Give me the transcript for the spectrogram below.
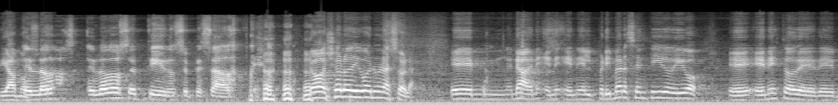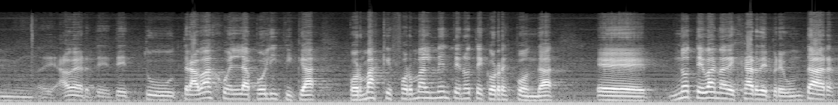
digamos... En los dos, en los dos sentidos he pesado. no, yo lo digo en una sola. Em, no, en, el primer sentido digo, eh, en esto de, a ver, de, tu trabajo en la política, por más que formalmente no te corresponda, eh, no te van a dejar de preguntar,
